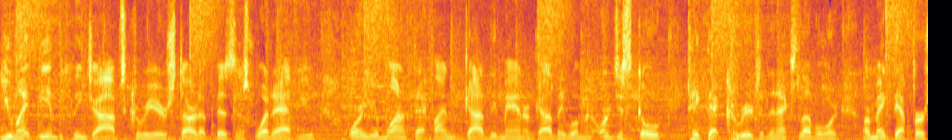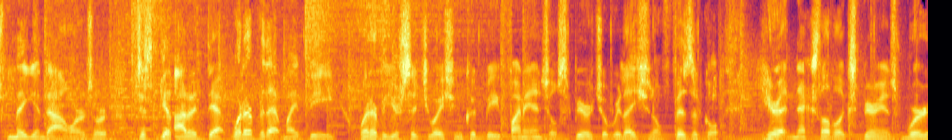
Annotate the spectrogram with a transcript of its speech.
You might be in between jobs, careers, startup business, what have you, or you want to find godly man or godly woman, or just go take that career to the next level, or, or make that first million dollars, or just get out of debt, whatever that might be, whatever your situation could be financial, spiritual, relational, physical. Here at Next Level Experience, we're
